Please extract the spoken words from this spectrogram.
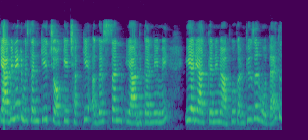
कैबिनेट मिशन के चौके छक्के, अगर सन याद करने में, ईयर याद करने में आपको कंफ्यूजन होता है तो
